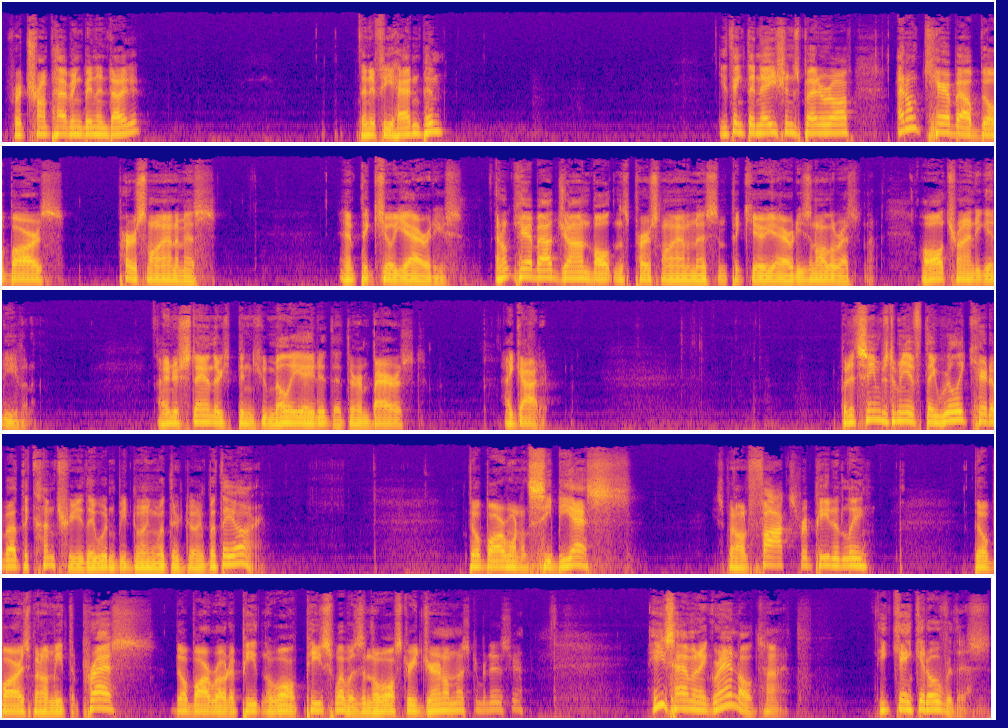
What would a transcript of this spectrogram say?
for Trump having been indicted than if he hadn't been? You think the nation's better off? I don't care about Bill Barr's personal animus and peculiarities. I don't care about John Bolton's personal animus and peculiarities and all the rest of them. All trying to get even. I understand they've been humiliated, that they're embarrassed. I got it. But it seems to me if they really cared about the country, they wouldn't be doing what they're doing. But they are. Bill Barr went on CBS. He's been on Fox repeatedly. Bill Barr's been on Meet the Press. Bill Barr wrote a piece in the Wall piece. What was in the Wall Street Journal, Mr. Producer? He's having a grand old time. He can't get over this.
